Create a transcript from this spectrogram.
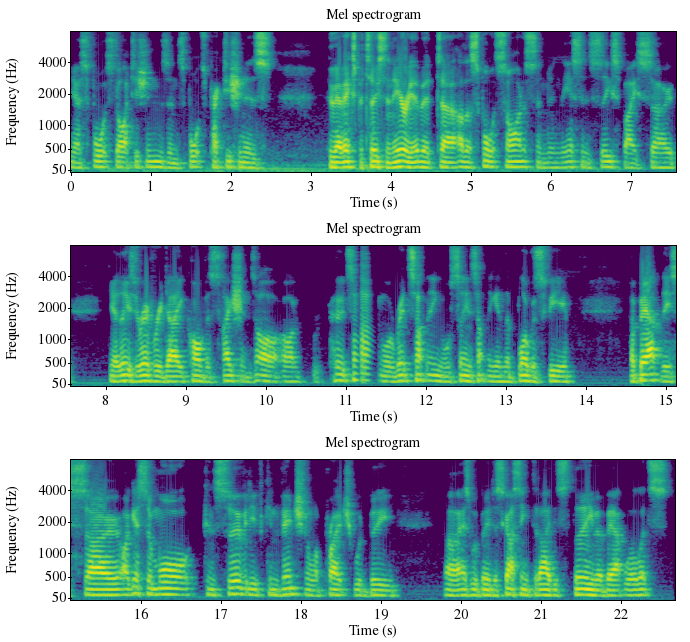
you know sports dietitians and sports practitioners who have expertise in the area, but uh, other sports scientists and in the S&C space. So, you know, these are everyday conversations. Oh, I've heard something or read something or seen something in the blogosphere about this. So I guess a more conservative, conventional approach would be, uh, as we've been discussing today, this theme about, well, let's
